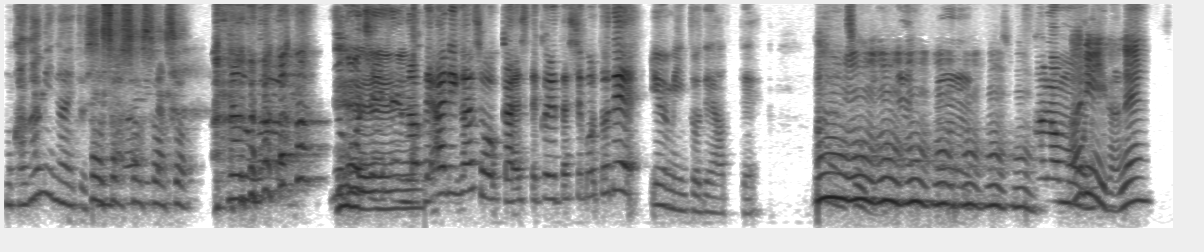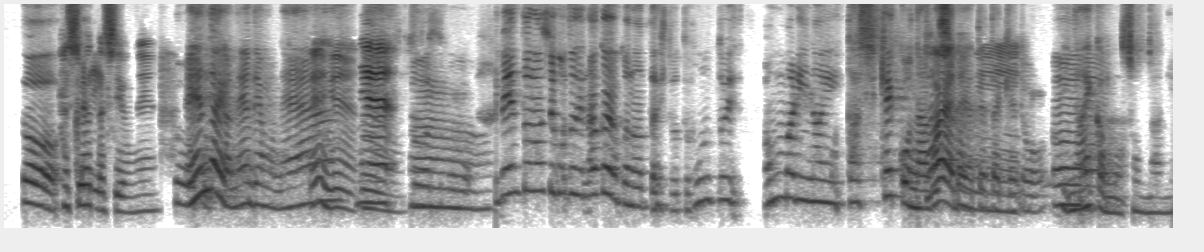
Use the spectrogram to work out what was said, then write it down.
もう鏡ないとしないそうそうそうそう。なのが、すごい新鮮な。で、アリが紹介してくれた仕事でユーミンと出会って。うんうんうんうんうんうんうん。からもう。アリーがね。そう。橋渡しよね。縁だよね、でもね。え、ね、ね、そうそう。イベントの仕事で仲良くなった人って本当にあんまりいない。私結構長い間やってたけど、いないかも、そんなに。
